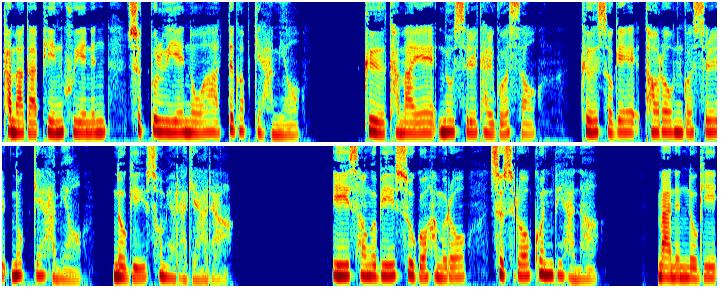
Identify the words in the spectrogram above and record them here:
가마가 빈 후에는 숯불 위에 놓아 뜨겁게 하며 그 가마에 노스를 달구어서 그 속에 더러운 것을 녹게 하며 녹이 소멸하게 하라. 이 성읍이 수고함으로 스스로 곤비하나 많은 녹이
